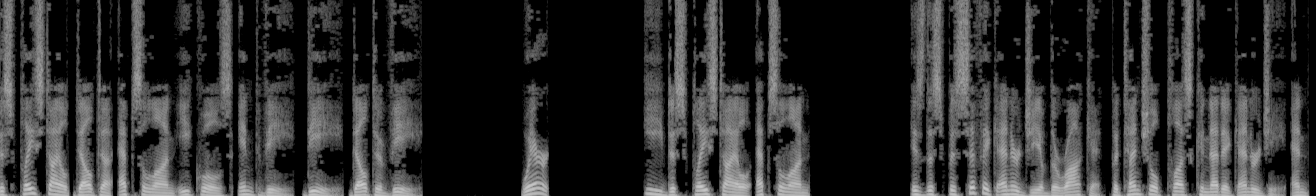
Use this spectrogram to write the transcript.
display style delta epsilon equals int v d delta v where e display style epsilon is the specific energy of the rocket potential plus kinetic energy and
